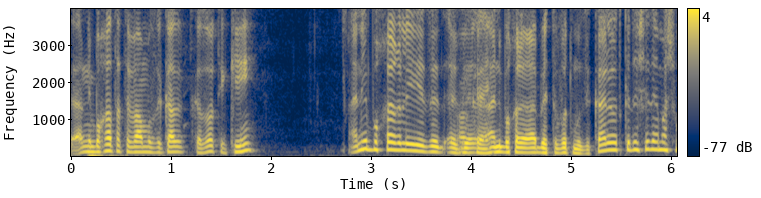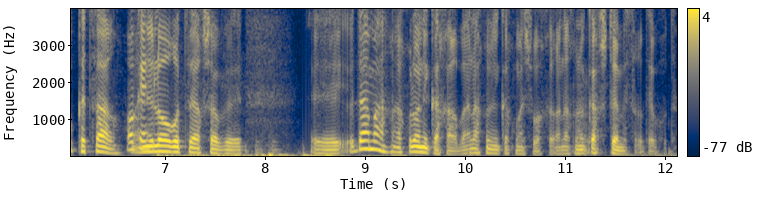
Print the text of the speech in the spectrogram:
אני בוחר את התיבה המוזיקלית כזאת, כי? אני בוחר לי איזה, איזה אוקיי. אני בוחר לי בתיבות מוזיקליות כדי שזה משהו קצר. אוקיי. אני לא רוצה עכשיו, אה, אה, יודע מה, אנחנו לא ניקח ארבע, אנחנו ניקח משהו אחר, אנחנו ניקח 12 תיבות.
